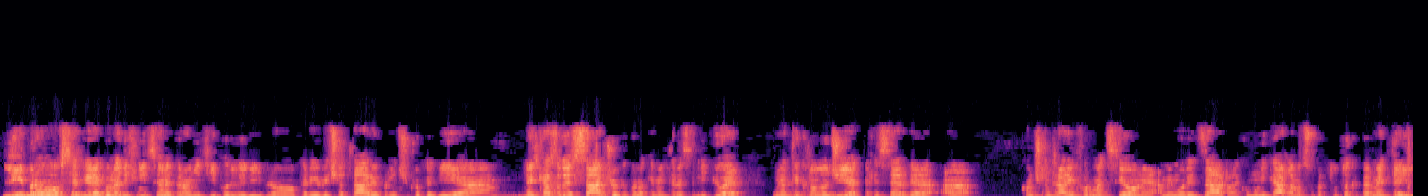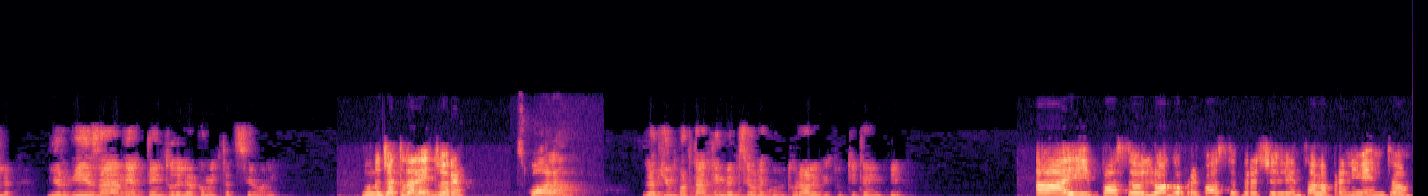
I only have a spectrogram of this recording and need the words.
Libro servirebbe una definizione per ogni tipo di libro, per il ricettario, per l'enciclopedia. Nel caso del saggio, che quello che mi interessa di più, è una tecnologia che serve a, a concentrare informazione, a memorizzarla, a comunicarla, ma soprattutto che permette il, il riesame attento delle argomentazioni. Un oggetto da leggere. scuola, La più importante invenzione culturale di tutti i tempi. Ah, il posto, il luogo preposto per eccellenza all'apprendimento.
